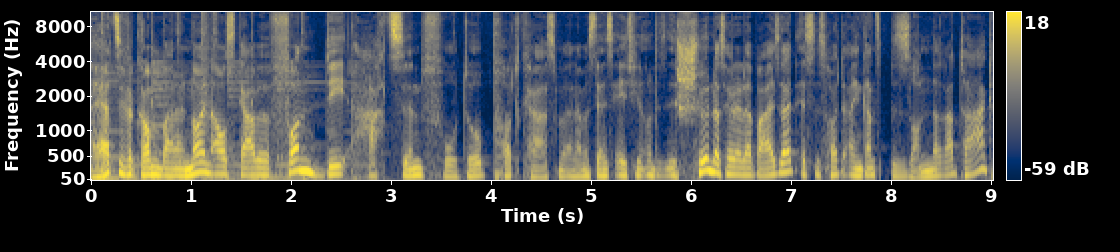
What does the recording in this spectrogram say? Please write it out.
Herzlich willkommen bei einer neuen Ausgabe von D18 Foto Podcast. Mein Name ist Dennis 18 und es ist schön, dass ihr wieder dabei seid. Es ist heute ein ganz besonderer Tag,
